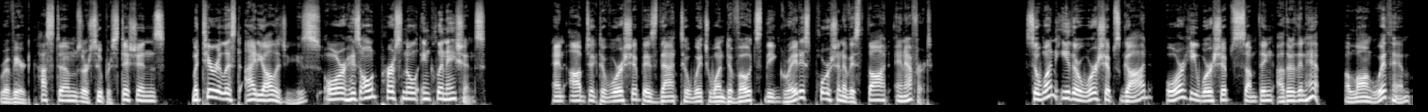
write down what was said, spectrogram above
revered customs or superstitions, materialist ideologies, or his own personal inclinations. An object of worship is that to which one devotes the greatest portion of his thought and effort. So one either worships God or he worships something other than him, along with him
